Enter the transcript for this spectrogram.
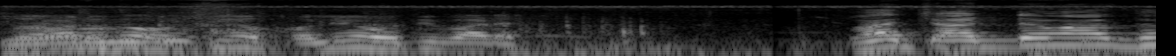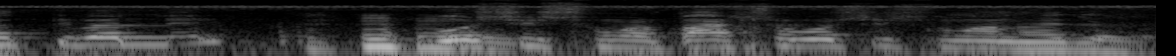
জোয়ার হলেও হতে পারে। ভাই চারটে মাছ ধরতে পারলি বর্ষির সমান পাঁচশো বর্ষির সমান হয়ে যাবে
